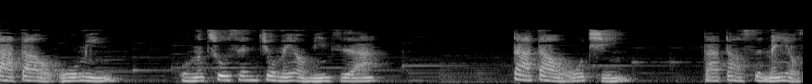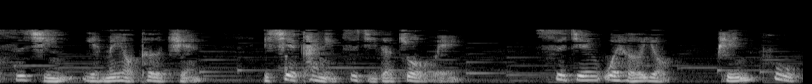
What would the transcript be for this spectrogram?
大道无名，我们出生就没有名字啊。大道无情，大道是没有私情，也没有特权，一切看你自己的作为。世间为何有贫富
